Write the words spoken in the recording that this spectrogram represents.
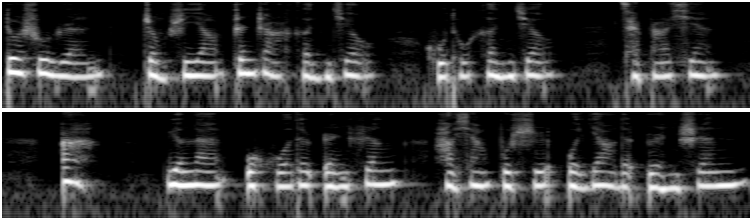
多数人总是要挣扎很久、糊涂很久，才发现啊，原来我活的人生好像不是我要的人生。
